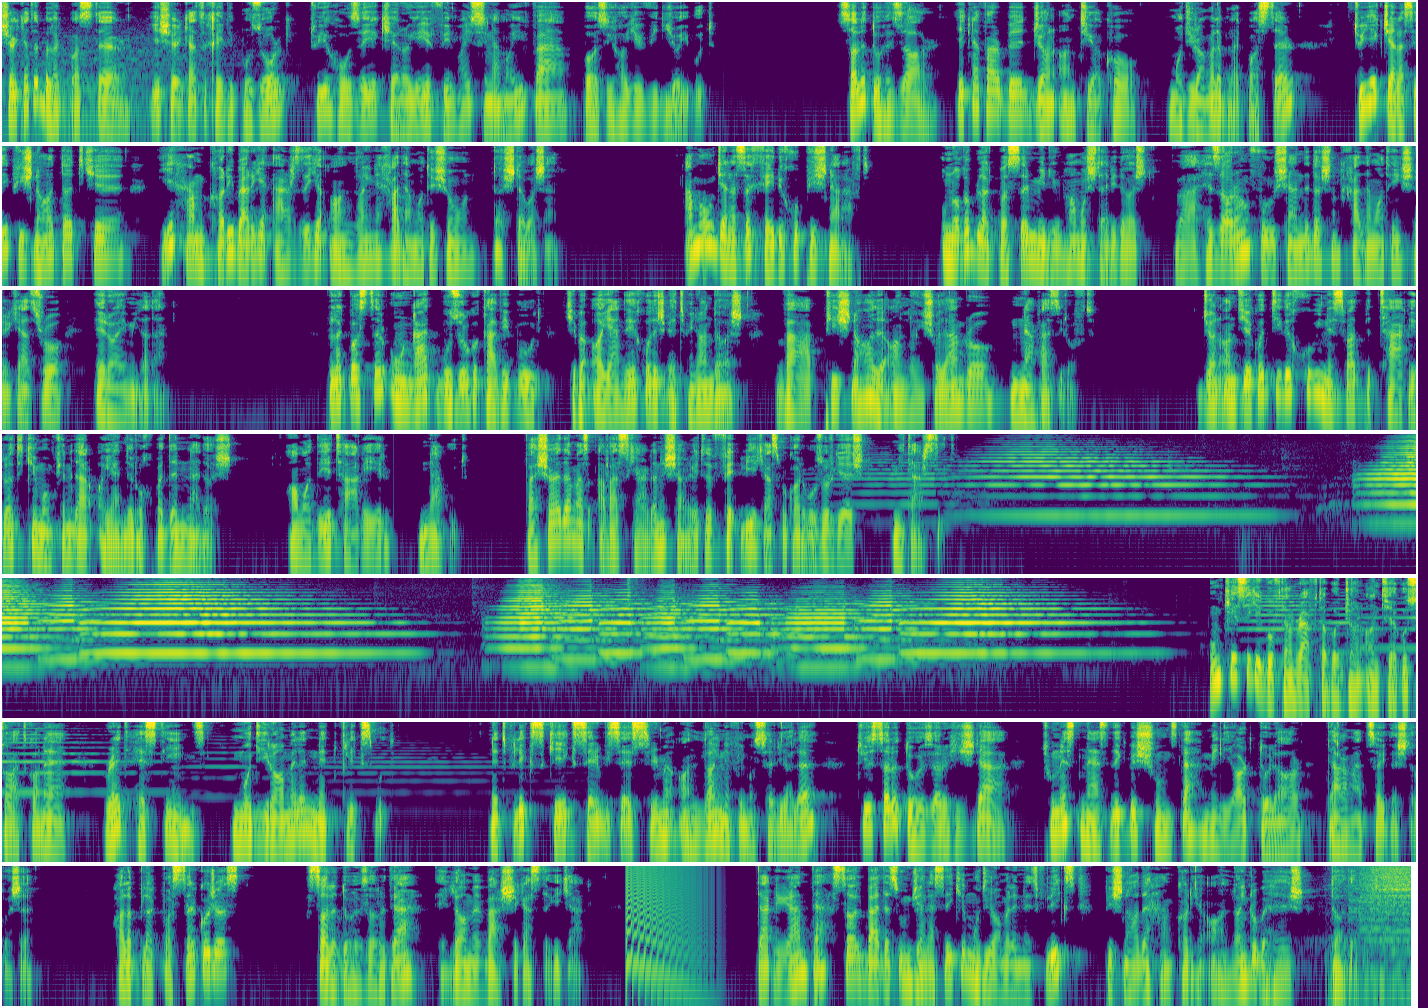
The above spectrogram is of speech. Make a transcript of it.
شرکت بلاکباستر یه شرکت خیلی بزرگ توی حوزه کرایه فیلم های سینمایی و بازی های ویدیویی بود. سال 2000 یک نفر به جان آنتیاکو مدیرعامل بلاکباستر توی یک جلسه پیشنهاد داد که یه همکاری برای عرضه آنلاین خدماتشون داشته باشن. اما اون جلسه خیلی خوب پیش نرفت. اون موقع بلاکباستر میلیون ها مشتری داشت و هزاران فروشنده داشتن خدمات این شرکت رو ارائه می‌دادن. بلاکباستر اونقدر بزرگ و قوی بود که به آینده خودش اطمینان داشت و پیشنهاد آنلاین شدن رو نپذیرفت. جان آنتیاگو دید خوبی نسبت به تغییراتی که ممکنه در آینده رخ بده نداشت. آماده تغییر نبود و شاید هم از عوض کردن شرایط فعلی کسب و کار بزرگش میترسید. اون کسی که گفتم رفته با جان آنتیاگو صحبت کنه رد هستینگز مدیرعامل نتفلیکس بود. نتفلیکس که یک سرویس استریم آنلاین فیلم و سریاله توی سال 2018 تونست نزدیک به 16 میلیارد دلار درآمدزایی داشته باشه. حالا بلاکباستر کجاست؟ سال 2010 اعلام ورشکستگی کرد. دقیقا ده سال بعد از اون جلسه که مدیرعامل نتفلیکس پیشنهاد همکاری آنلاین رو بهش داده بود.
